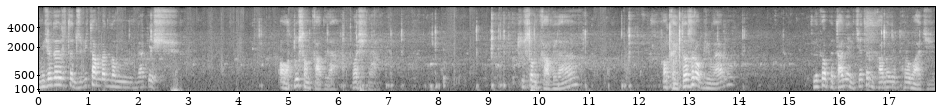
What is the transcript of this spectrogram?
Mi się wydaje, że te drzwi tam będą jakieś... O, tu są kable. Właśnie. Tu są kable. Ok, to zrobiłem. Tylko pytanie, gdzie ten kabel prowadzi?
